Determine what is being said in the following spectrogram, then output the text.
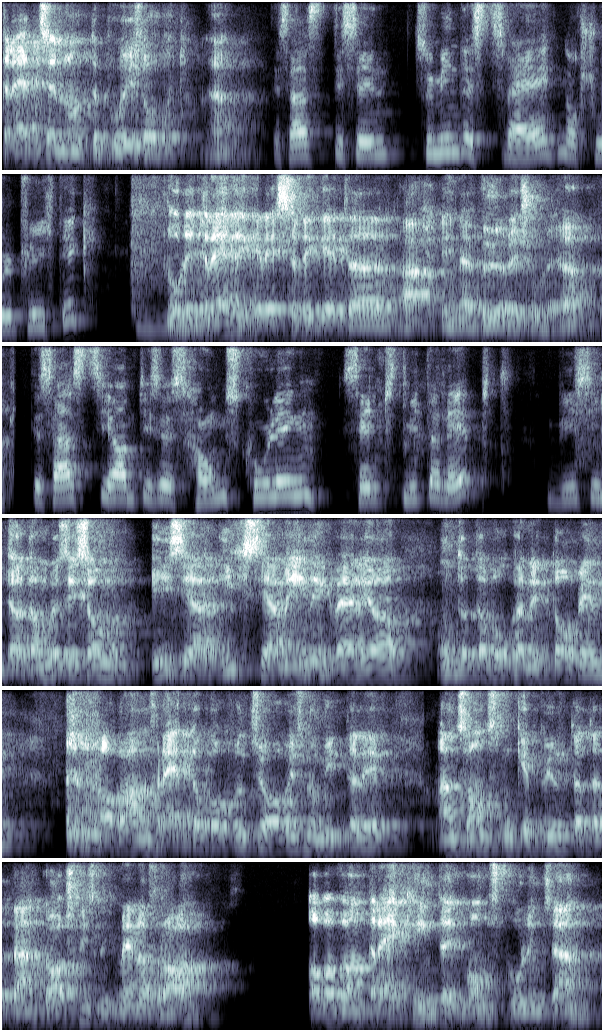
13 und der Bub ist 8. Ja. Das heißt, die sind zumindest zwei noch schulpflichtig. Nur die drei, die größere geht äh, in eine höhere Schule. Ja. Das heißt, Sie haben dieses Homeschooling selbst miterlebt. Wie sind ja, da muss ich sagen, ich sehr, ich sehr wenig, weil ich ja unter der Woche nicht da bin. Aber am Freitag ab und zu habe ich es noch miterlebt. Ansonsten gebührt der Dank ausschließlich meiner Frau. Aber wenn drei Kinder im Homeschooling sind,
